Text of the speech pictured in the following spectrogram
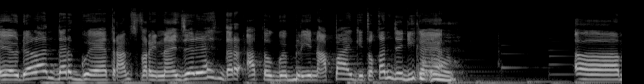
ya udahlah ntar gue transferin aja deh ntar atau gue beliin apa gitu kan jadi kayak heeh. em,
